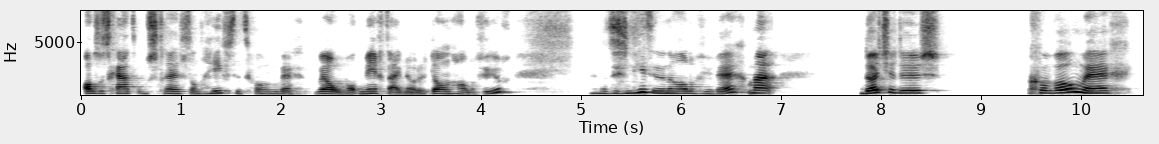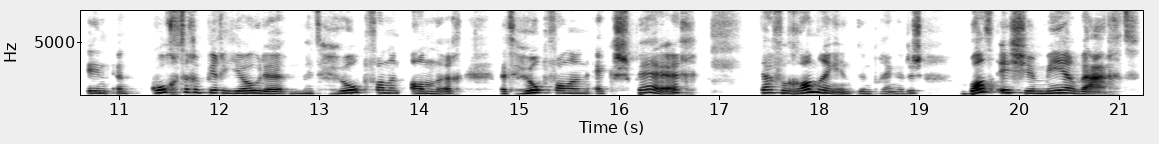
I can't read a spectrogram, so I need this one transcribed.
als het gaat om stress, dan heeft het gewoon weg wel wat meer tijd nodig dan een half uur. En dat is niet in een half uur weg. Maar dat je dus gewoonweg in een kortere periode met hulp van een ander, met hulp van een expert, daar verandering in kunt brengen. Dus wat is je meer waard?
